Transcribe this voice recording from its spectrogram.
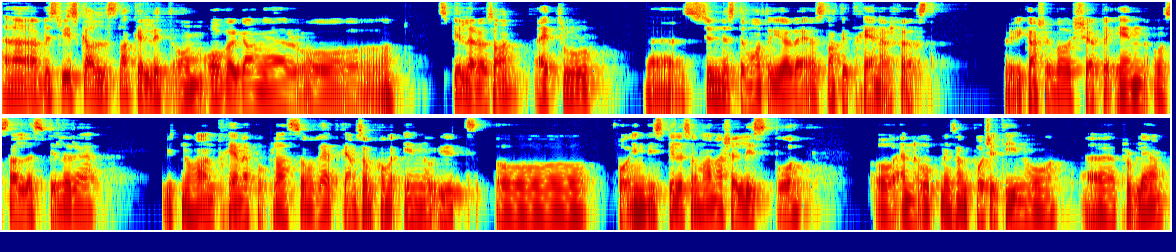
uh, hvis vi skal snakke litt om overganger og spillere og sånn, jeg tror det sunneste måte å gjøre det er å snakke trener først. For Vi kan ikke bare kjøpe inn og selge spillere uten å ha en trener på plass som vet hvem som kommer inn og ut, og få inn de spillere som han har ikke lyst på, og ende opp med sånn Pochettino-problem.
